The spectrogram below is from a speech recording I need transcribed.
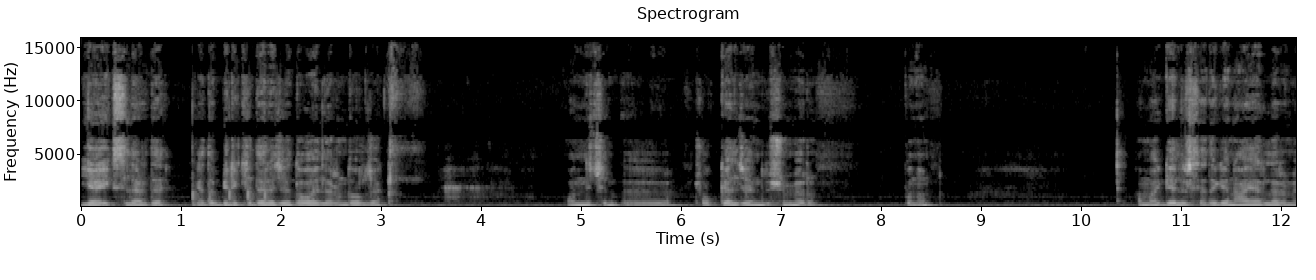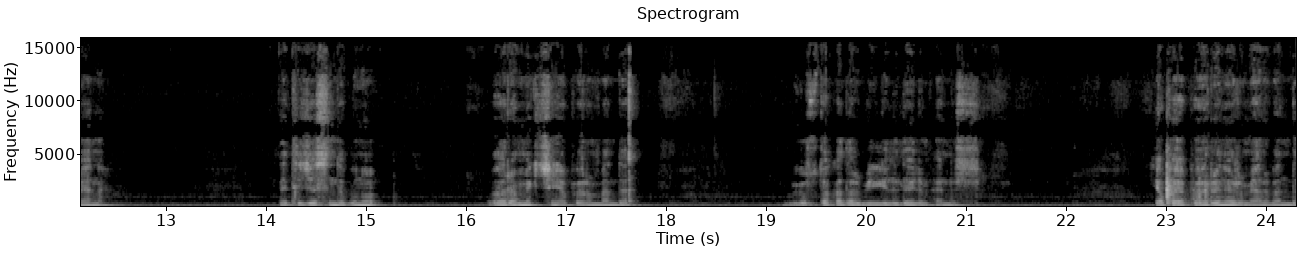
...ya eksilerde... ...ya da 1-2 derece dolaylarında olacak. Onun için... e, ...çok geleceğini düşünmüyorum... ...bunun. Ama gelirse de gene ayarlarım yani. Neticesinde bunu... ...öğrenmek için yapıyorum ben de. Bir usta kadar bilgili değilim henüz. Yapa yapa öğreniyorum yani ben de.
